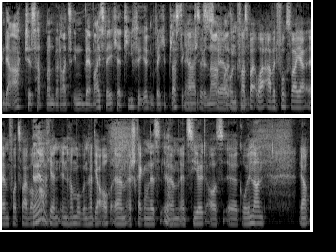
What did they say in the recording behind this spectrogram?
in der Arktis hat man bereits in wer weiß welcher Tiefe irgendwelche Plastikartikel ja, ist, nachweisen. Äh, unfassbar. Oh, Arvid Fuchs war ja ähm, vor zwei Wochen ja. auch hier in, in, Hamburg und hat ja auch ähm, Erschreckendes ähm, erzielt aus äh, Grönland. Ja.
